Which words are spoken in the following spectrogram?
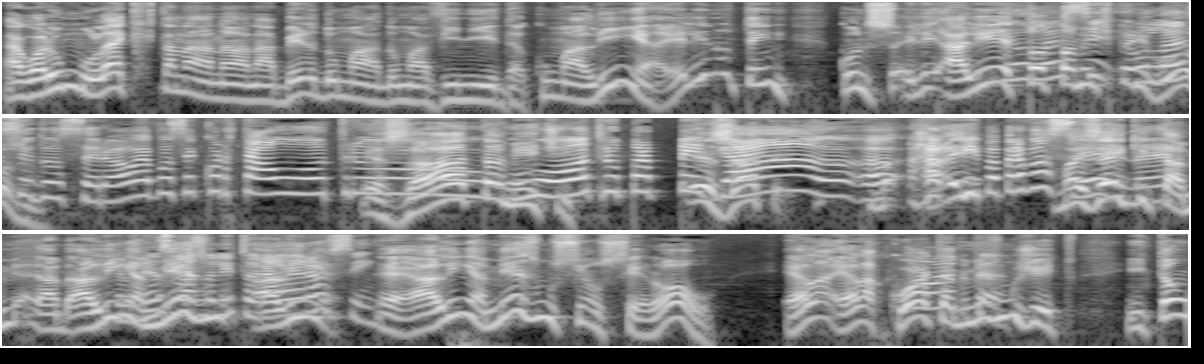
Agora, o moleque que está na, na, na beira de uma, de uma avenida com uma linha, ele não tem condição. Ele, ali é totalmente lance, perigoso. O lance do cerol é você cortar o outro... Exatamente. O outro pra pegar Exato. a, a Aí- pipa pra você, Mas que né? tá, a, a linha mesmo, a linha, assim. é, a linha mesmo sem o cerol, ela, ela corta, Corta. do mesmo jeito. Então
